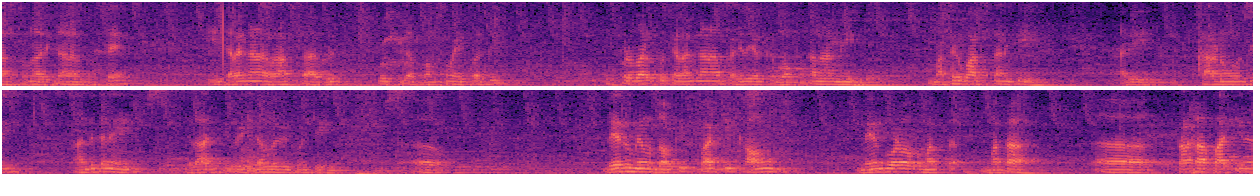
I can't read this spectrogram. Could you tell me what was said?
రాష్ట్రంలో అధికారానికి వస్తే ఈ తెలంగాణ రాష్ట్ర అభివృద్ధి పూర్తిగా ధ్వంసం ఇప్పటి వరకు తెలంగాణ ప్రజల యొక్క గొప్పతనాన్ని మసకపరచడానికి అది కారణం అవుతుంది అందుకనే రాజకీయ విషయాల్లో ఇటువంటి లేదు మేము లౌకిక పార్టీ కాము. మేము కూడా ఒక మత మత తరహా పార్టీని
